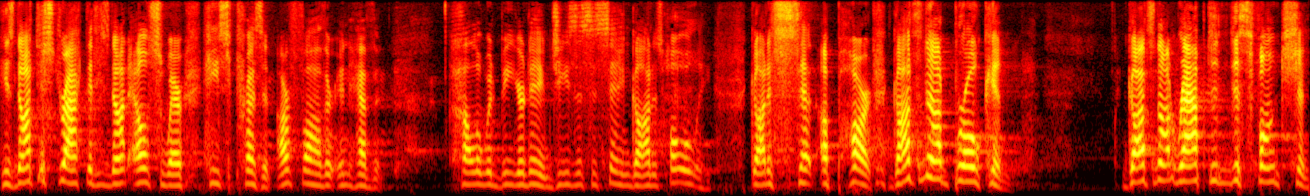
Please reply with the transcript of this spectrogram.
He's not distracted, He's not elsewhere, He's present. Our Father in heaven, hallowed be your name. Jesus is saying, God is holy, God is set apart, God's not broken, God's not wrapped in dysfunction.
